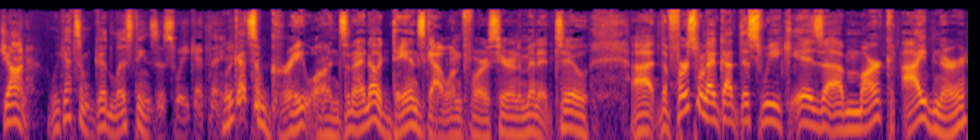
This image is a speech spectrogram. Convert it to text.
John, we got some good listings this week, I think. We got some great ones, and I know Dan's got one for us here in a minute too. Uh, the first one I've got this week is uh, Mark Eibner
